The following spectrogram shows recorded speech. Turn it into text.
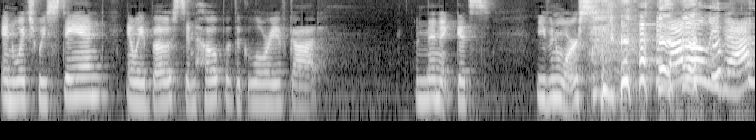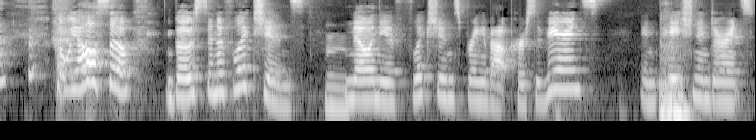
in which we stand and we boast in hope of the glory of God. And then it gets even worse. Not only that, but we also boast in afflictions, Mm. knowing the afflictions bring about perseverance, and patient endurance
